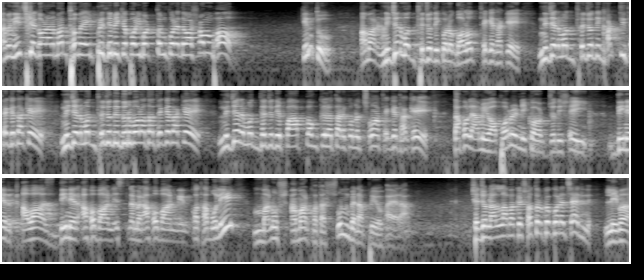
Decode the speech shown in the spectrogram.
আমি নিজকে গড়ার মাধ্যমে এই পৃথিবীকে পরিবর্তন করে দেওয়া সম্ভব। কিন্তু আমার নিজের মধ্যে যদি কোনো গলত থেকে থাকে, নিজের মধ্যে যদি ঘাটতি থেকে থাকে, নিজের মধ্যে যদি দুর্বলতা থেকে থাকে, নিজের মধ্যে যদি পাপ পঙ্কিলতার কোনো ছোঁয়া থেকে থাকে, তাহলে আমি অপরের নিকট যদি সেই দিনের আওয়াজ, দিনের আহ্বান, ইসলামের আহ্বানের কথা বলি, মানুষ আমার কথা শুনবে না, প্রিয় ভাইয়েরা। সেজন্য আল্লাহ আমাকে সতর্ক করেছেন, লিমা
